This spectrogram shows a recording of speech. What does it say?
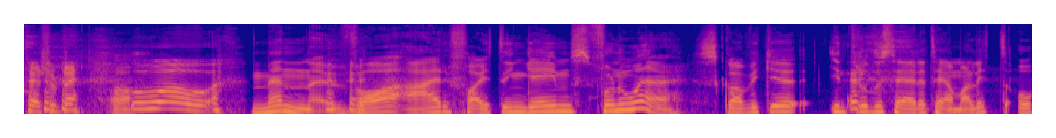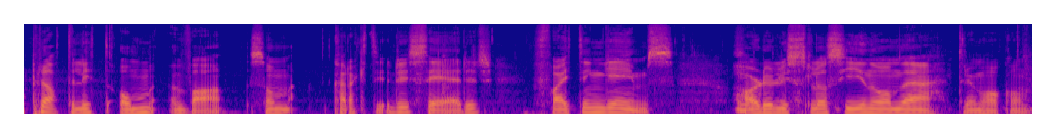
T-skjorte. Wow! Men hva er fighting games for noe? Skal vi ikke introdusere temaet litt og prate litt om hva som karakteriserer fighting games? Har du lyst til å si noe om det, Trym Håkon?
